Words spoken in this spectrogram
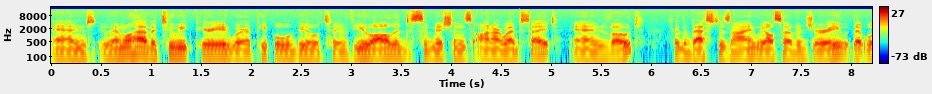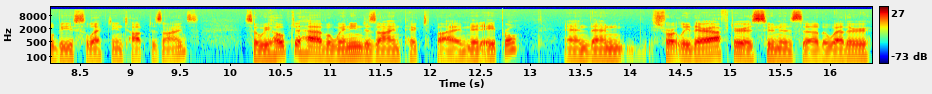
and then we'll have a two-week period where people will be able to view all the submissions on our website and vote for the best design. We also have a jury that will be selecting top designs. So we hope to have a winning design picked by mid-April, and then shortly thereafter, as soon as uh, the weather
